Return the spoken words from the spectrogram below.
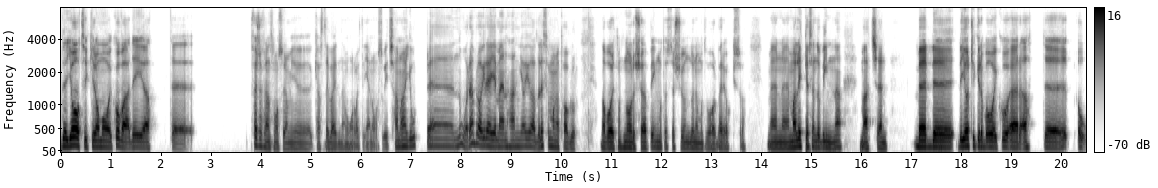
det jag tycker om AIK, va, det är ju att eh, först och främst måste de ju kasta iväg den här målvakten Janosovic. Han har gjort eh, några bra grejer, men han gör ju alldeles för många tavlor. Det har varit mot Norrköping, mot Östersund och nu mot Varberg också. Men eh, man lyckas ändå vinna matchen. Men eh, det jag tycker om AIK är att eh, oh,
